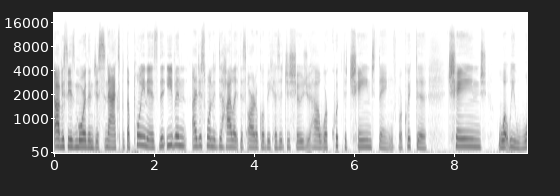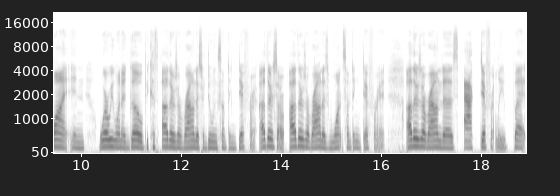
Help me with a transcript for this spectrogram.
Obviously it's more than just snacks, but the point is that even I just wanted to highlight this article because it just shows you how we're quick to change things. We're quick to change what we want and where we want to go because others around us are doing something different. Others are others around us want something different. Others around us act differently, but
